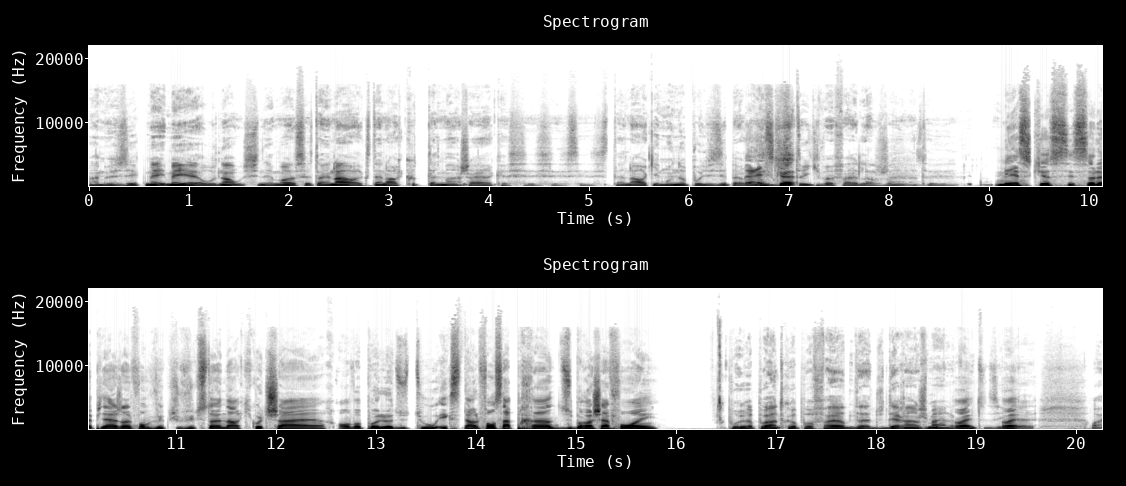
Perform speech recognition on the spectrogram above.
en, musique. Mais, mais euh, au- non, au cinéma, c'est un art c'est un art qui coûte tellement cher que c'est- un art qui est monopolisé par Mais une que- industrie qui veut faire de l'argent. Mais est-ce que c'est ça le piège? Dans le fond, vu que, vu que c'est un art qui coûte cher, on va pas là du tout. Et que dans le fond, ça prend du broche à foin? Pour, pour, en tout cas, pour faire de- du dérangement, là, Ouais, comme tu dis. ouais. euh, ouais,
